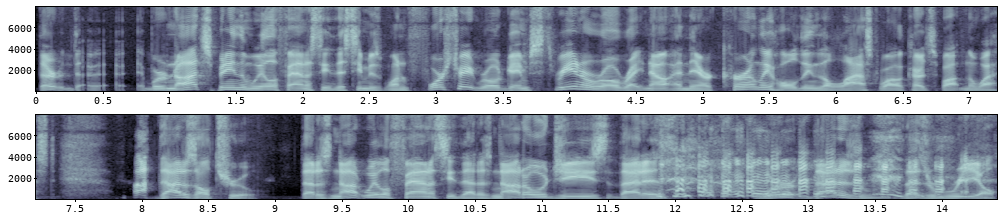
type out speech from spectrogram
They're, th- we're not spinning the wheel of fantasy. This team has won four straight road games, three in a row right now, and they are currently holding the last wild card spot in the West. that is all true. That is not wheel of fantasy. That is not OGs. That is we're, that is that's real.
